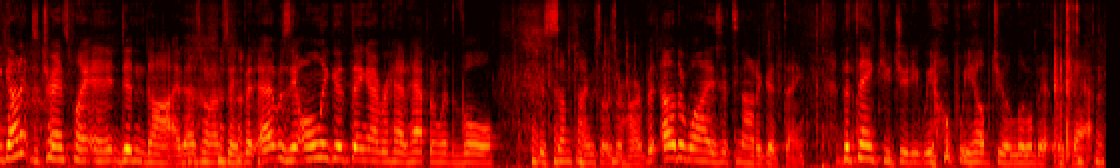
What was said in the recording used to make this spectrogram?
got it to transplant and it didn't die. That's what I'm saying. But that was the only good thing I ever had happen with vole, because sometimes those are hard. But otherwise, it's not a good thing. But thank you, Judy. We hope we helped you a little bit with that.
